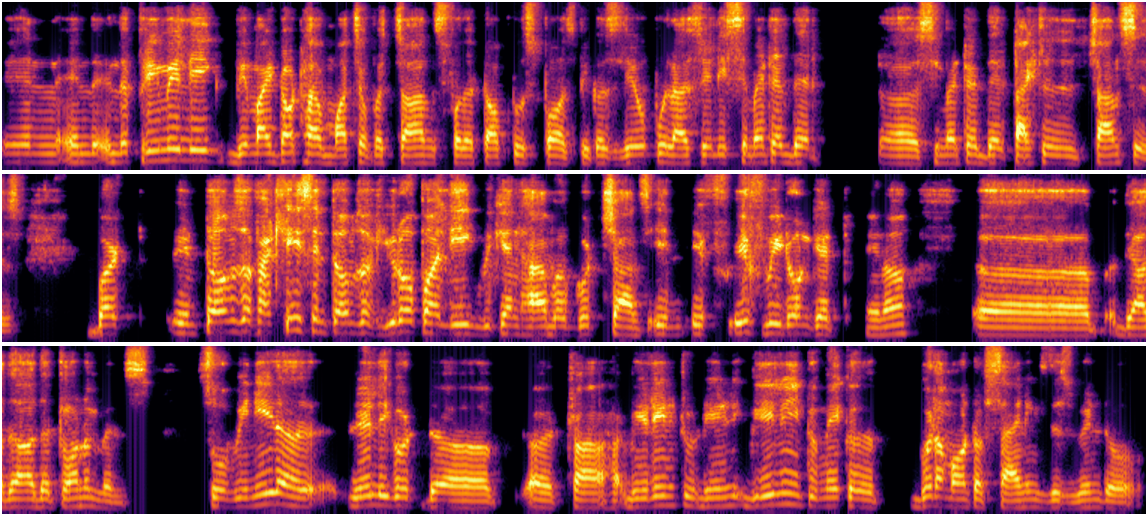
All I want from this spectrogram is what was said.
in in the, in the premier league we might not have much of a chance for the top two spots because liverpool has really cemented their uh, cemented their title chances but in terms of at least in terms of Europa League, we can have a good chance in if if we don't get you know uh, the other other tournaments. So we need a really good. Uh, uh, tra- we need to we really need to make a good amount of signings this window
